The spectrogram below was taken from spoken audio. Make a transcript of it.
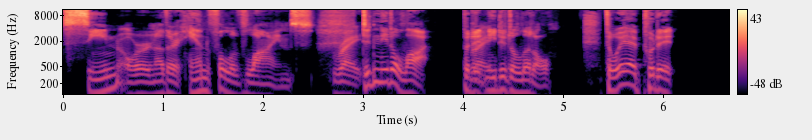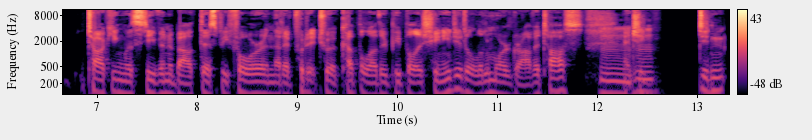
scene or another handful of lines. Right. Didn't need a lot, but Right. it needed a little. The way I put it, talking with Stephen about this before, and that I put it to a couple other people, is she needed a little more gravitas and she didn't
